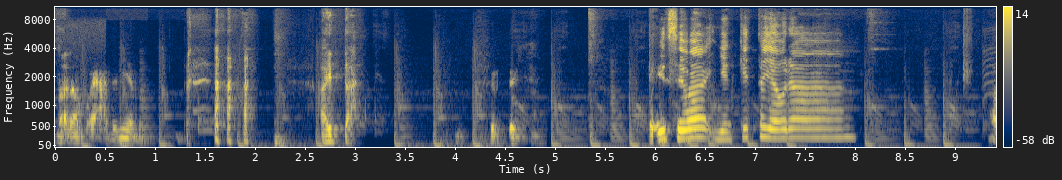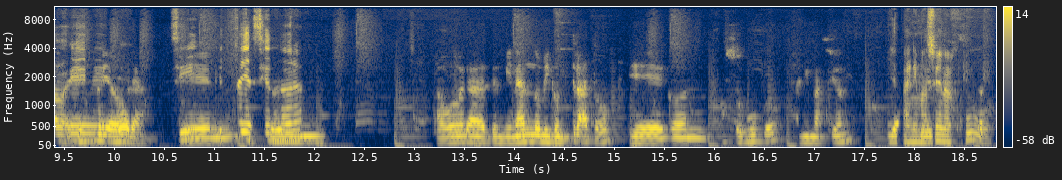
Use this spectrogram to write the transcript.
Toda la weá de mierda. Ahí está. Perfecto. Oye, Seba, ¿y en qué estáis ahora? Ah, ¿Qué eh, estoy ahora? sí, ¿qué Eh, estáis haciendo ahora? estoy Ahora terminando mi contrato eh, con Osobuco Animación. Animación al jugo.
